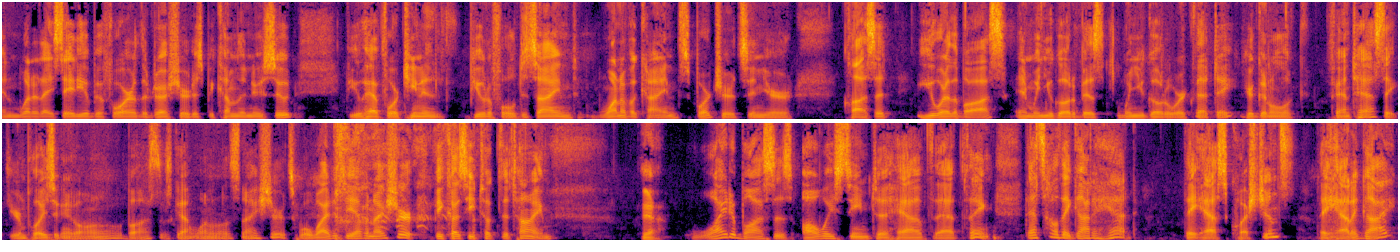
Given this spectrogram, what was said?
And what did I say to you before? The dress shirt has become the new suit. If you have 14 beautiful, designed, one of a kind sport shirts in your closet, you are the boss. And when you go to business, when you go to work that day, you're going to look fantastic. Your employees are going to go, "Oh, boss has got one of those nice shirts." Well, why does he have a nice shirt? Because he took the time. Yeah. Why do bosses always seem to have that thing? That's how they got ahead. They asked questions. They had a guy.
